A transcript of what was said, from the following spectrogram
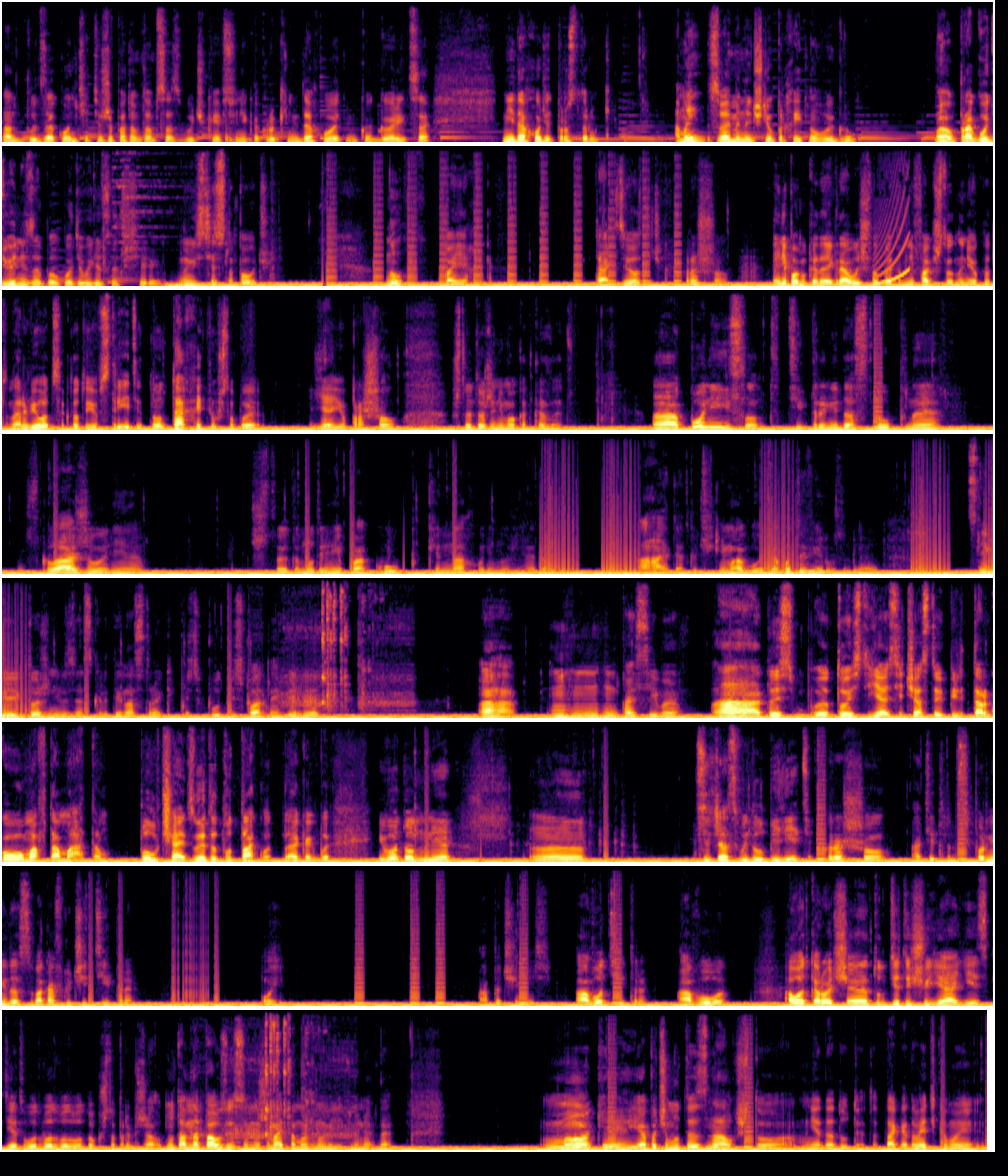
надо будет закончить уже потом там с озвучкой, все никак руки не доходят. Ну, как говорится, не доходят просто руки. А мы с вами начнем проходить новую игру. А, про Годи я не забыл. Годи выйдет в следующей серии. Ну, естественно, по. Ну, поехали. Так, звездочка, хорошо. Я не помню, когда игра вышла, поэтому не факт, что на нее кто-то нарвется, кто-то ее встретит. Но он так хотел, чтобы я ее прошел, что я тоже не мог отказать. А, Пони Исланд. Титры недоступны. Сглаживание. Что это? Внутренние покупки нахуй не нужны. Это... Ага, это я отключить не могу. Это какой-то вирус, блядь. Снеговик тоже нельзя. Скрытые настройки. Пусть будут бесплатный билет. Ага. Угу, угу, спасибо. А, то есть, э, то есть я сейчас стою перед торговым автоматом. Получается, ну этот вот так вот, да, как бы. И вот он мне э, сейчас выдал билетик. Хорошо. А титры до сих пор не даст. А как включить титры? Ой. А починись. А вот титры. А вот. А вот, короче, тут где-то еще я есть, где-то вот-вот-вот-вот только что пробежал. Ну, там на паузу, если нажимать, там можно увидеть меня, да. Ну, окей, я почему-то знал, что мне дадут это. Так, а давайте-ка мы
